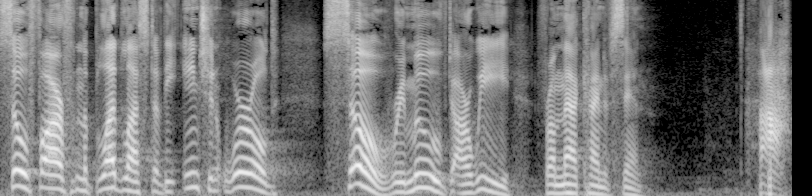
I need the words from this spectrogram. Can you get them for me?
so far from the bloodlust of the ancient world, so removed are we from that kind of sin. Ha!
